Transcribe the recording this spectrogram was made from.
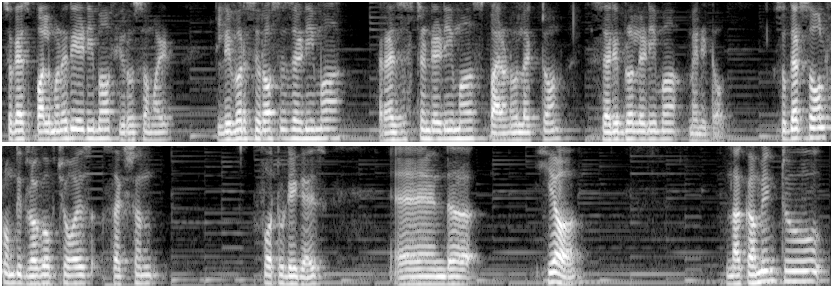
So, guys, pulmonary edema, furosemide, liver cirrhosis edema, resistant edema, spironolactone, cerebral edema, mannitol. So that's all from the drug of choice section for today, guys. And uh, here, now coming to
